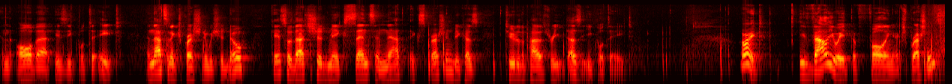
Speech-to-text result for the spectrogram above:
and all that is equal to 8. And that's an expression we should know Okay, so that should make sense in that expression because 2 to the power of 3 does equal to 8. All right, evaluate the following expressions.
